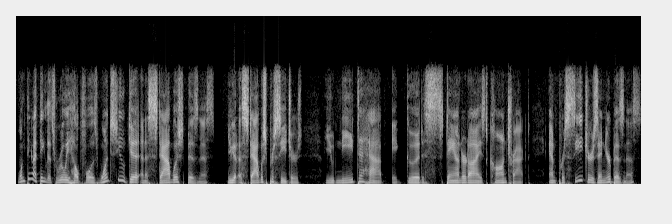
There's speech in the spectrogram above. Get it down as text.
one thing I think that's really helpful is once you get an established business, you get established procedures, you need to have a good standardized contract and procedures in your business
